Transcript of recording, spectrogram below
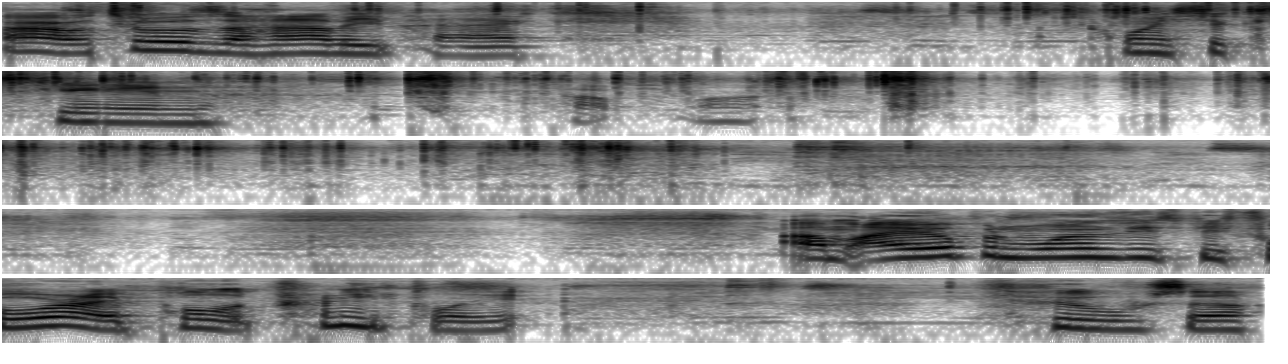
well, two of the hobby pack. 2016 top spot. Um, I opened one of these before. I pulled a printing plate. Too, so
